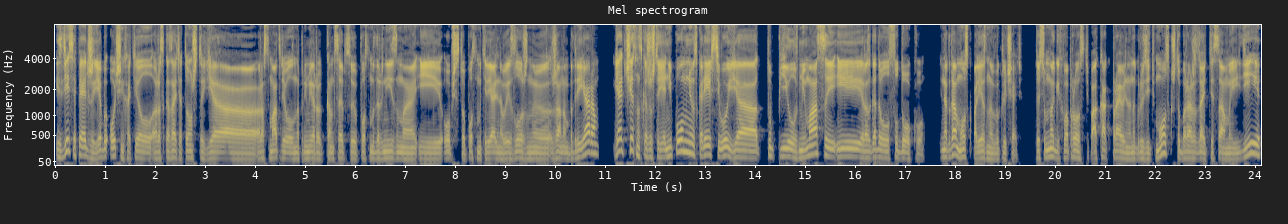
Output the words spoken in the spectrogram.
И здесь, опять же, я бы очень хотел рассказать о том, что я рассматривал, например, концепцию постмодернизма и общества постматериального, изложенную Жаном Бодрияром, я честно скажу, что я не помню. Скорее всего, я тупил в мимасы и разгадывал судоку. Иногда мозг полезно выключать. То есть у многих вопрос, типа, а как правильно нагрузить мозг, чтобы рождать те самые идеи,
